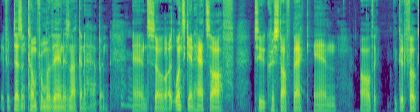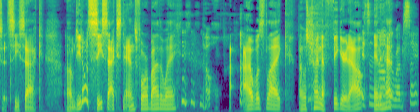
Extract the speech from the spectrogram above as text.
If it doesn't come from within, it's not going to happen. Mm-hmm. And so, uh, once again, hats off to Christophe Beck and all the, the good folks at SESAC. Um, do you know what SESAC stands for, by the way? no. I, I, was like, I was trying to figure it out. Isn't and it on had, their website?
